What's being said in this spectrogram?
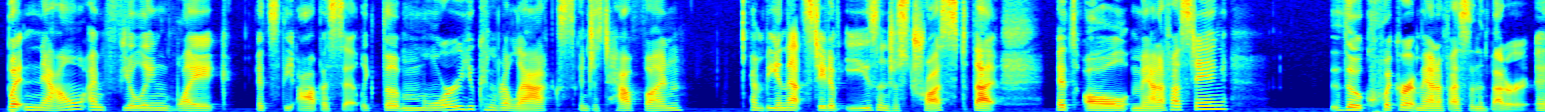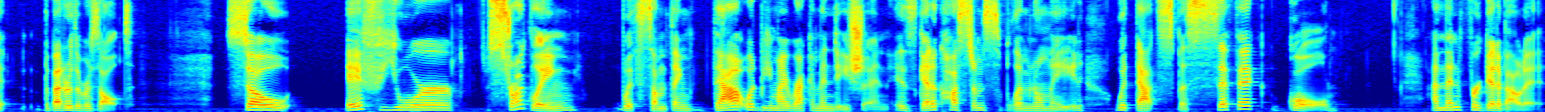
But now I'm feeling like it's the opposite. Like the more you can relax and just have fun and be in that state of ease and just trust that it's all manifesting, the quicker it manifests and the better it the better the result. So if you're struggling with something, that would be my recommendation is get a custom subliminal made with that specific goal and then forget about it.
